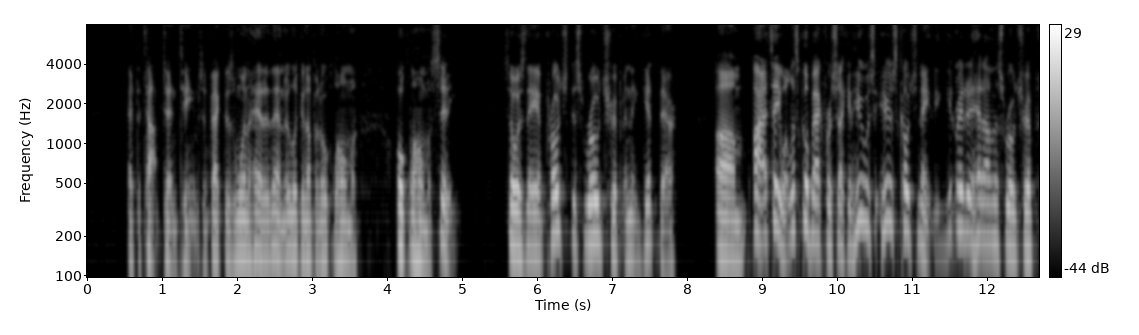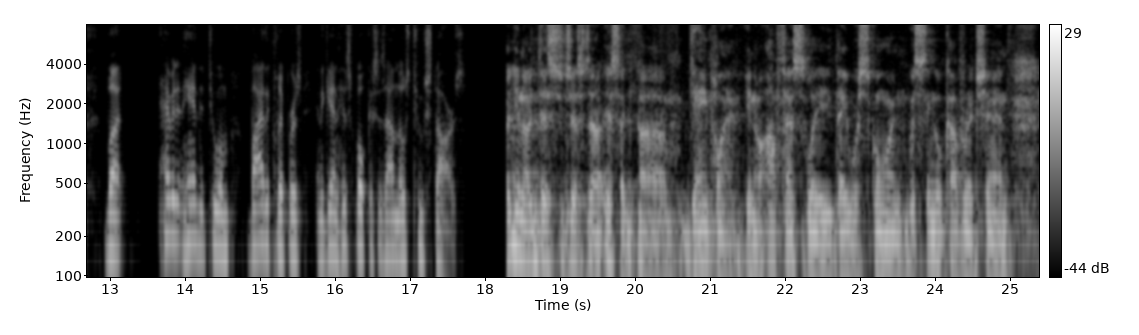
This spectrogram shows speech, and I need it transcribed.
at the top ten teams. In fact, there's one ahead of them. They're looking up at Oklahoma, Oklahoma City. So as they approach this road trip and they get there, um, all right, I tell you what, let's go back for a second. Here was here's Coach Nate getting ready to head on this road trip, but having it handed to him by the Clippers, and again, his focus is on those two stars. But, You know, is just a, it's a uh, game plan. You know, offensively, they were scoring with single coverage, and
